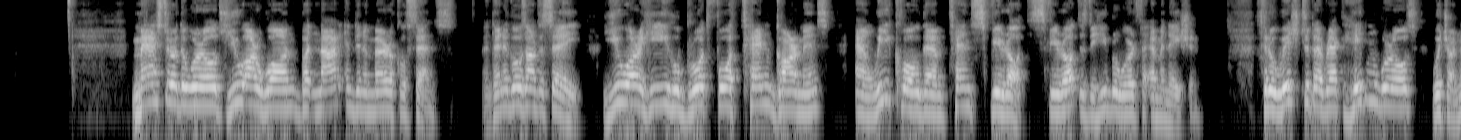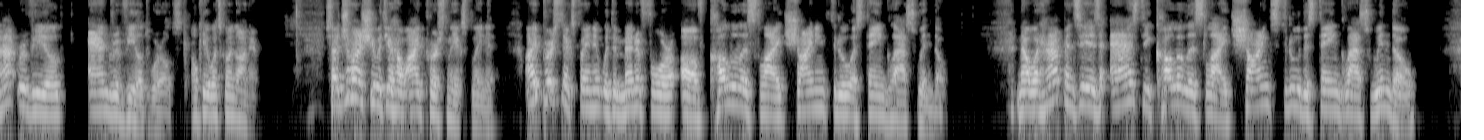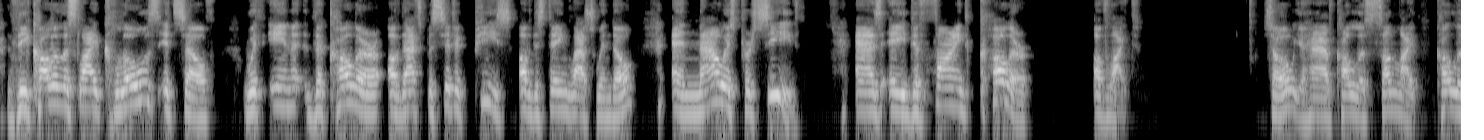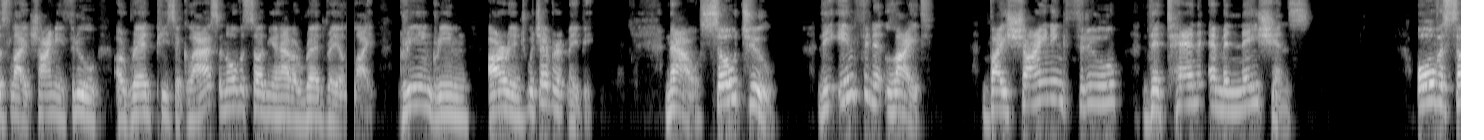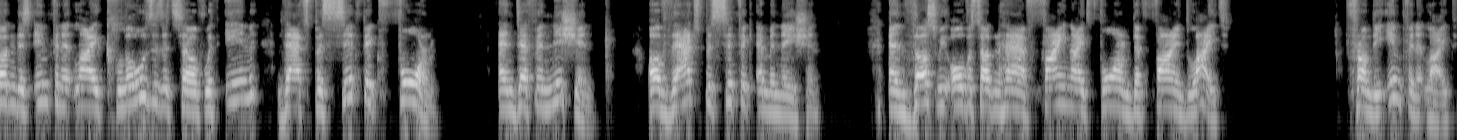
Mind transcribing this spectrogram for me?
Master of the worlds, you are one, but not in the numerical sense. And then it goes on to say, You are he who brought forth ten garments, and we call them ten sfirot. Sfirot is the Hebrew word for emanation, through which to direct hidden worlds which are not revealed and revealed worlds. Okay, what's going on here? So I just want to share with you how I personally explain it. I personally explain it with the metaphor of colorless light shining through a stained glass window. Now, what happens is as the colorless light shines through the stained glass window, the colorless light clothes itself within the color of that specific piece of the stained glass window and now is perceived as a defined color of light. So you have colorless sunlight, colorless light shining through a red piece of glass, and all of a sudden you have a red ray of light. Green, green, orange, whichever it may be. Now, so too, the infinite light, by shining through the 10 emanations, all of a sudden, this infinite light closes itself within that specific form and definition of that specific emanation. And thus, we all of a sudden have finite form defined light from the infinite light.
